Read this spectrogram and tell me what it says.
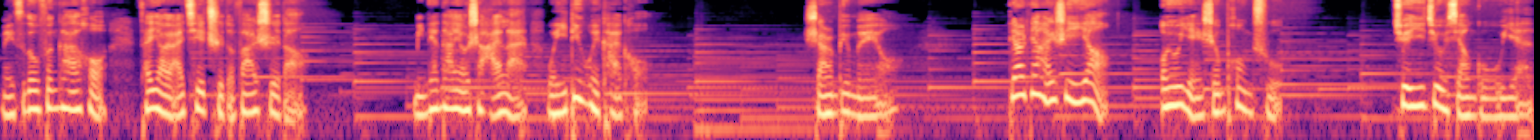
每次都分开后才咬牙切齿的发誓道：明天他要是还来，我一定会开口。然而并没有。第二天还是一样，偶有眼神碰触，却依旧相顾无言。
